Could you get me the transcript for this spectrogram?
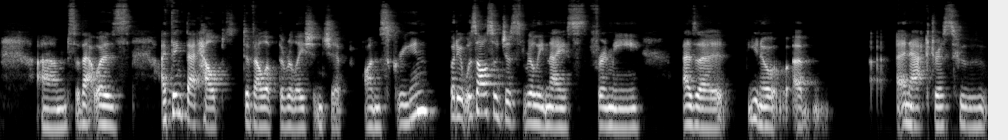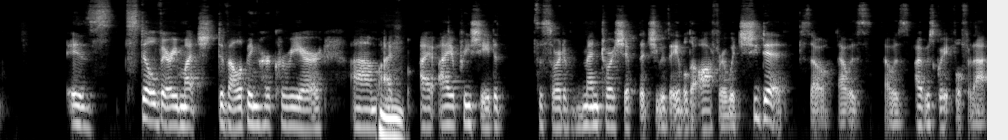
um, so that was, I think that helped develop the relationship on screen. But it was also just really nice for me as a, you know, a, an actress who is still very much developing her career. Um, mm. I, I appreciated the sort of mentorship that she was able to offer, which she did. So that was that was I was grateful for that.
